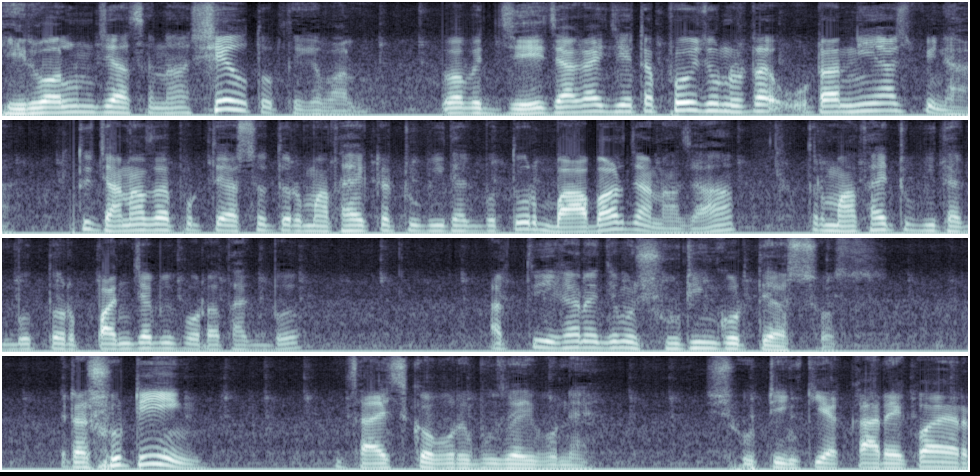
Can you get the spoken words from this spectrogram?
হিরো আলম যে আছে না, সেও তোর থেকে ভালো। তবে যে জায়গায় যেটা প্রয়োজন, ওটা ওটা নিয়ে আসবি না। তুই জানাজা পড়তে আসছো, তোর মাথায় একটা টুপি থাকব, তোর বাবার জানাজা, তোর মাথায় টুপি থাকব, তোর পাঞ্জাবি পরা থাকব। আর তুই এখানে যেমন শুটিং করতে আসছস, এটা শুটিং? যাইস কবরে বুঝাইব না। শুটিং কি কারে কয় আর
